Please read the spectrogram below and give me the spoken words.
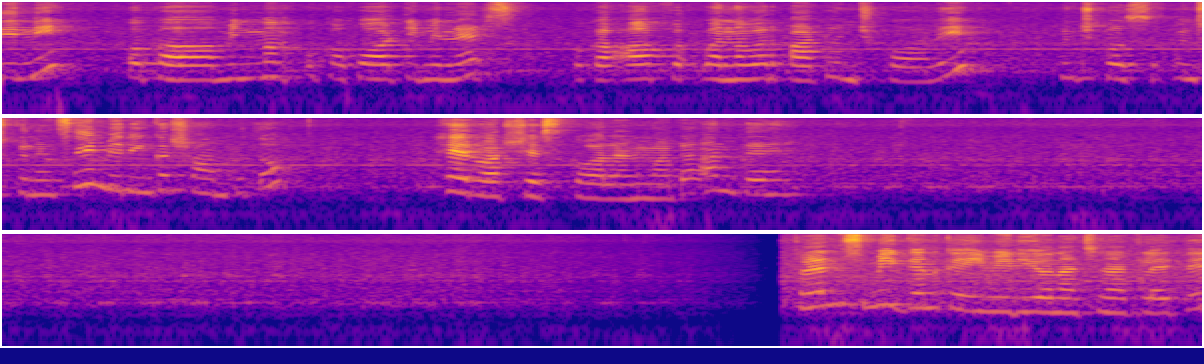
దీన్ని ఒక మినిమం ఒక ఫార్టీ మినిట్స్ ఒక హాఫ్ వన్ అవర్ పాటు ఉంచుకోవాలి. ఉంచుకో ఉంచుకునేసి మీరు ఇంకా షాంపూతో హెయిర్ వాష్ చేసుకోవాలన్నమాట. అంతే. ఫ్రెండ్స్ మీకు కనుక ఈ వీడియో నచ్చినట్లయితే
